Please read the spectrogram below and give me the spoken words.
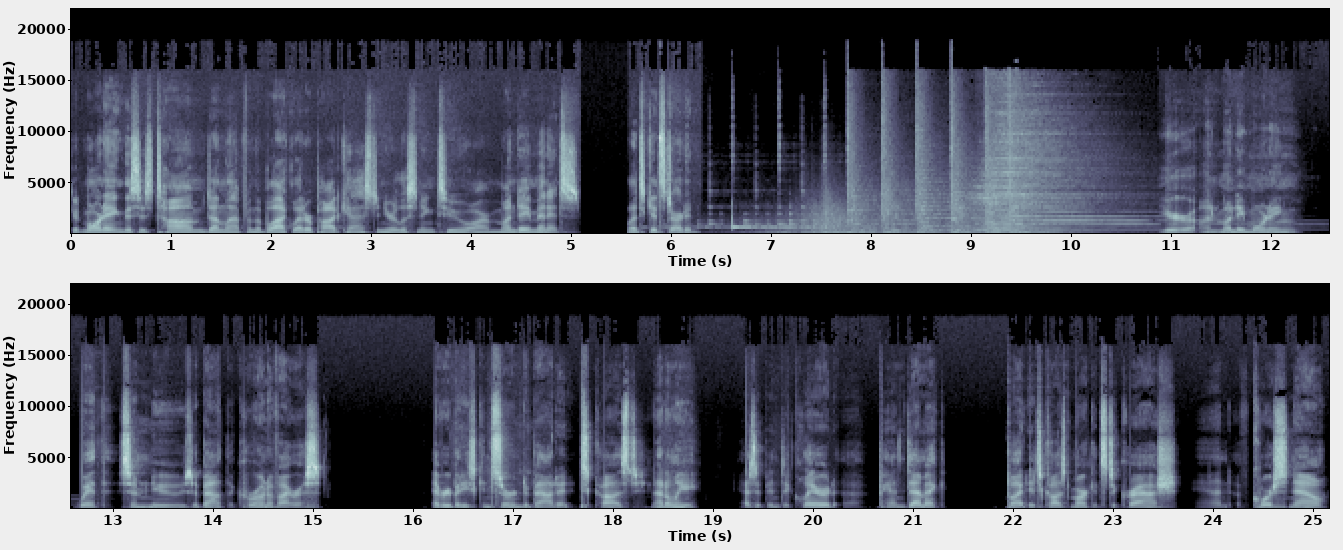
Good morning. This is Tom Dunlap from the Black Letter Podcast, and you're listening to our Monday Minutes. Let's get started. Here on Monday morning with some news about the coronavirus. Everybody's concerned about it. It's caused not only has it been declared a pandemic, but it's caused markets to crash. And of course, now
